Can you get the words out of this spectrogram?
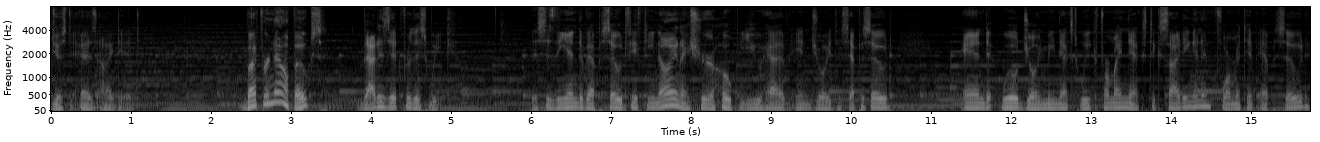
just as I did. But for now, folks, that is it for this week. This is the end of episode 59. I sure hope you have enjoyed this episode and will join me next week for my next exciting and informative episode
